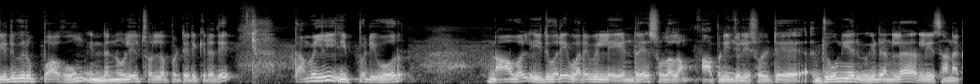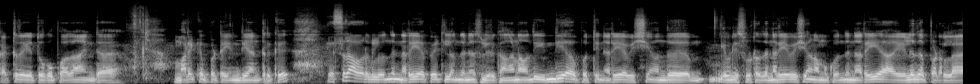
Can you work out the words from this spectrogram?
விறுவிறுப்பாகவும் இந்த நூலில் சொல்லப்பட்டிருக்கிறது. தமிழில் இப்படி ஓர் நாவல் இதுவரை வரவில்லை என்றே சொல்லலாம் அப்படின்னு சொல்லி சொல்லிட்டு ஜூனியர் விகடனில் ரிலீஸ் ஆன கட்டுரை தொகுப்பாக தான் இந்த மறைக்கப்பட்ட இந்தியான் இருக்குது எஸ்ரா அவர்கள் வந்து நிறைய பேட்டியில் வந்து என்ன சொல்லியிருக்காங்கன்னா வந்து இந்தியாவை பற்றி நிறைய விஷயம் வந்து எப்படி சொல்கிறது நிறைய விஷயம் நமக்கு வந்து நிறையா எழுதப்படலை.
